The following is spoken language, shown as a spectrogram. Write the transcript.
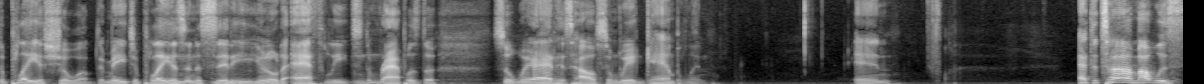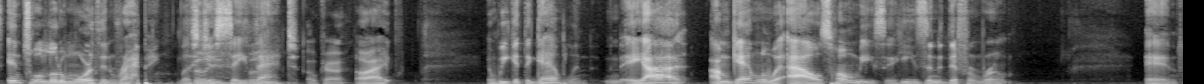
the players show up, the major players in the city, you know the athletes, the rappers, the so we're at his house and we're gambling, and at the time I was into a little more than rapping. Let's just say that. Okay. All right. And we get to gambling. And AI, I'm gambling with Al's homies, and he's in a different room. And,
